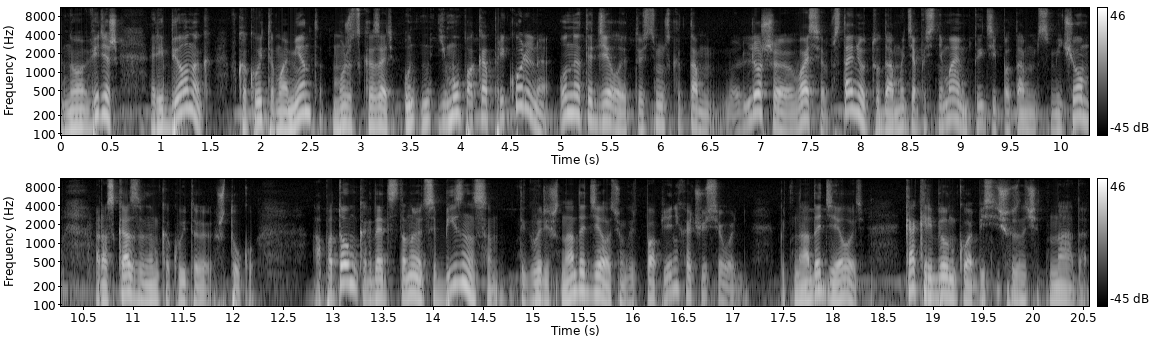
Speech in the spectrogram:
Но видишь, ребенок в какой-то момент может сказать, он- ему пока прикольно, он это делает. То есть ему сказать, там, Леша, Вася, встань вот туда, мы тебя поснимаем, ты типа там с мечом рассказывай нам какую-то штуку. А потом, когда это становится бизнесом, ты говоришь, надо делать. Он говорит, пап, я не хочу сегодня. Говорит, надо делать. Как ребенку объяснить, что значит надо?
